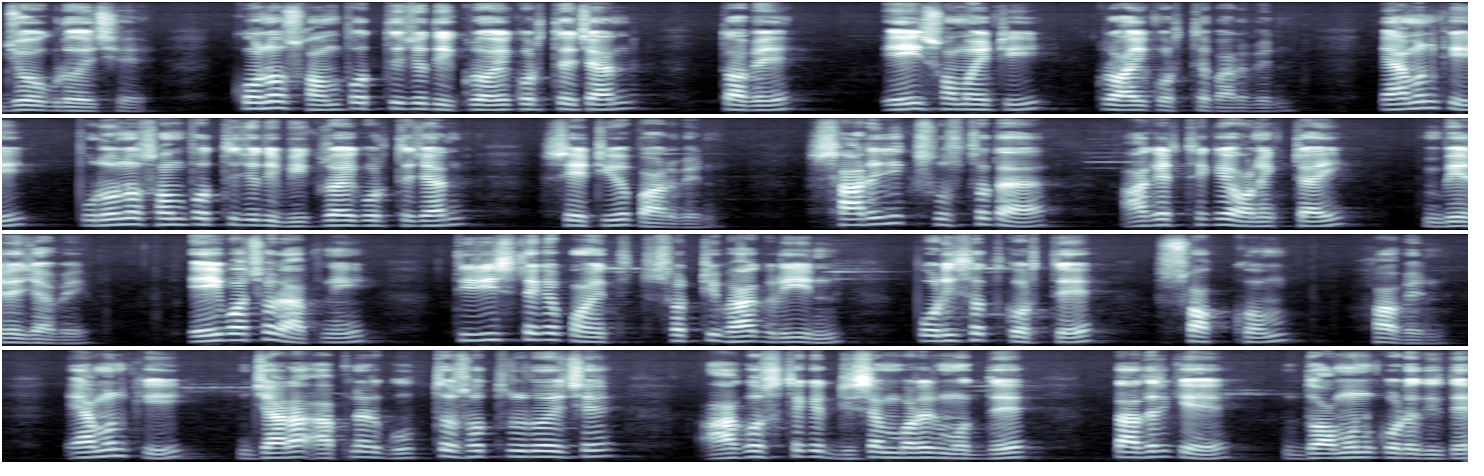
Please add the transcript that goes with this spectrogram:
যোগ রয়েছে। কোনো সম্পত্তি যদি ক্রয় করতে চান, তবে এই সময়টি ক্রয় করতে পারবেন। এমনকি পুরনো সম্পত্তি যদি বিক্রয় করতে চান, সেটিও পারবেন। শারীরিক সুস্থতা আগের থেকে অনেকটাই বেড়ে যাবে। এই বছর আপনি তিরিশ থেকে পঁয়ষট্টি ভাগ ঋণ পরিশোধ করতে সক্ষম হবেন। এমনকি যারা আপনার গুপ্ত শত্রু রয়েছে, আগস্ট থেকে ডিসেম্বরের মধ্যে তাদেরকে দমন করে দিতে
